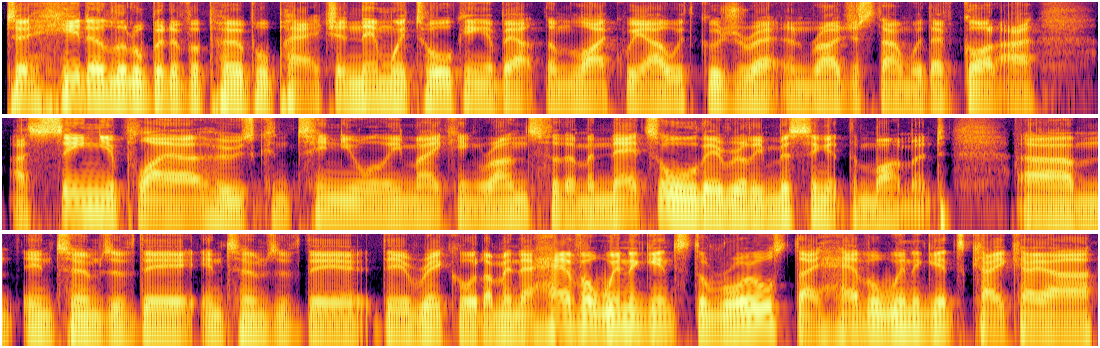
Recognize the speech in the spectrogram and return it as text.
to hit a little bit of a purple patch and then we're talking about them like we are with Gujarat and Rajasthan where they've got a, a senior player who's continually making runs for them and that's all they're really missing at the moment um, in terms of their in terms of their their record I mean they have a win against the Royals they have a win against KKR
